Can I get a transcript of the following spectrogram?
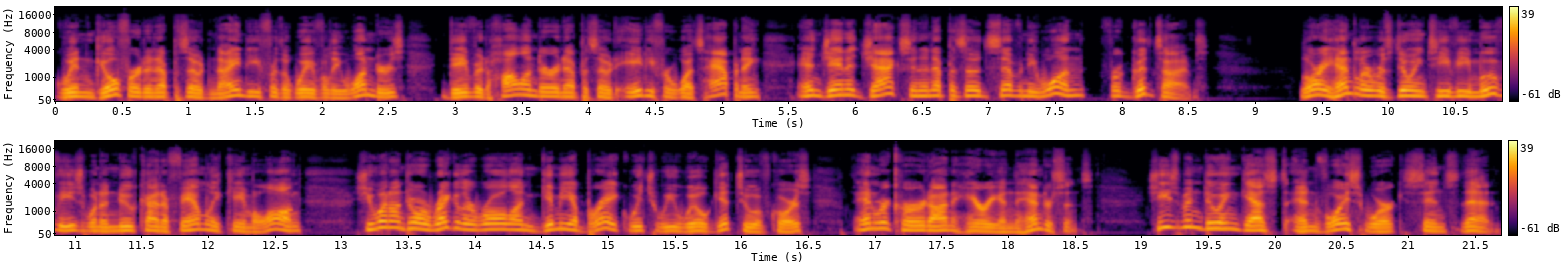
Gwynne Gilford in episode 90 for The Waverly Wonders, David Hollander in episode 80 for What's Happening, and Janet Jackson in episode 71 for Good Times. Lauri Hendler was doing TV movies when a new kind of family came along. She went on to a regular role on Gimme a Break, which we will get to, of course, and recurred on Harry and the Hendersons. She's been doing guest and voice work since then.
